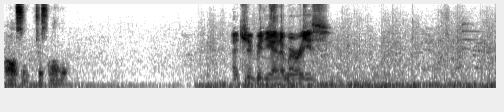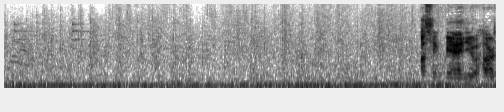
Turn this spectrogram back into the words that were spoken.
awesome. Just love it. That should be the Anna Marie's. Passing behind you, Hart.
